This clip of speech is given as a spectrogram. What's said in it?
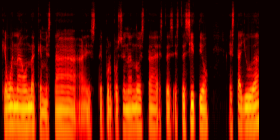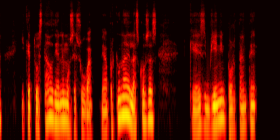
qué buena onda que me está este, proporcionando esta, este, este sitio, esta ayuda y que tu estado de ánimo se suba. Porque una de las cosas que es bien importante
